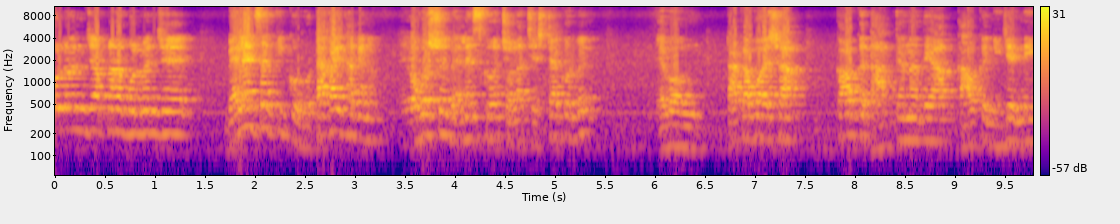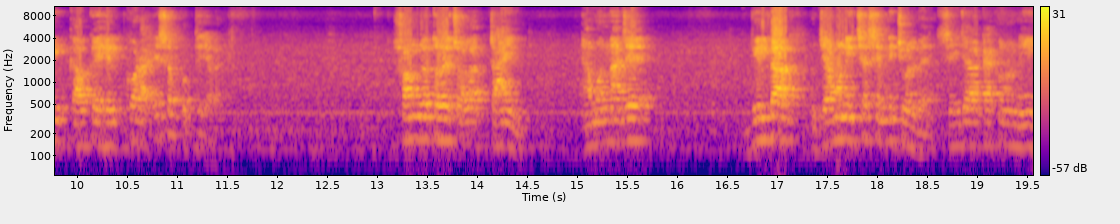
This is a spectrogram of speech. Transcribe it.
বলবেন যে, আপনারা বলবেন যে ব্যালেন্স আর কি করব? টাকাই থাকে না। অবশ্যই ব্যালেন্স করে চলার চেষ্টা করবেন এবং টাকা পয়সা, কাউকে ধার দেনা দেওয়া কাউকে নিজের নেই, কাউকে হেল্প করা, এসব করতে যাবেন। সংযত হয়ে চলার টাইম এমন না যে, দিলদার যেমন ইচ্ছা সেমনি চলবেন সেই জায়গাটা এখনও নেই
